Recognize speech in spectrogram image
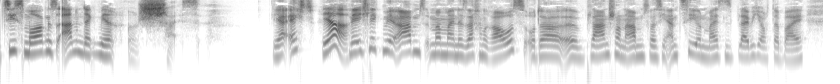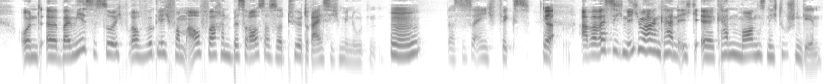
zieh's morgens an und denk mir, oh, scheiße. Ja, echt? Ja. Nee, ich leg mir abends immer meine Sachen raus oder äh, plan schon abends, was ich anziehe und meistens bleibe ich auch dabei. Und äh, bei mir ist es so, ich brauche wirklich vom Aufwachen bis raus aus der Tür 30 Minuten. Mhm. Das ist eigentlich fix. Ja. Aber was ich nicht machen kann, ich äh, kann morgens nicht duschen gehen,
